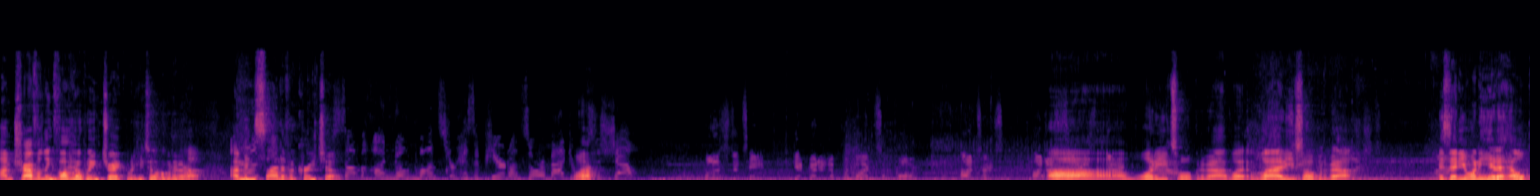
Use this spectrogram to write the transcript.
I'm traveling via Wing Drake? What are you talking about? I'm inside of a creature. Some unknown monster has appeared on Zorah Magdaros' what? shell. Ballista team, get ready to provide support. Hunters, hunters Oh, what are you talking about? What what are you talking about? Is anyone here to help?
